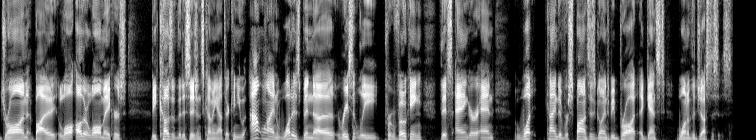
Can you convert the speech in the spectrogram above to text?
drawn by law, other lawmakers because of the decisions coming out there. Can you outline what has been uh, recently provoking this anger and what kind of response is going to be brought against one of the justices?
